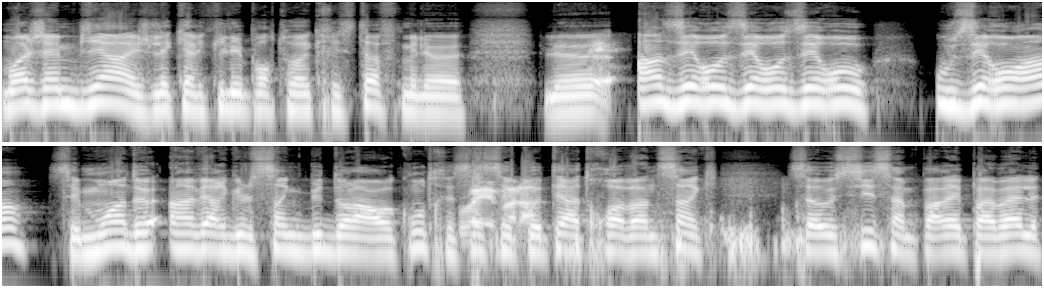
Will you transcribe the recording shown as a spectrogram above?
Moi j'aime bien, et je l'ai calculé pour toi Christophe, mais le, le 1-0-0-0 ou 0-1, c'est moins de 1,5 but dans la rencontre, et ça c'est voilà. coté à 3,25. Ça aussi, ça me paraît pas mal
